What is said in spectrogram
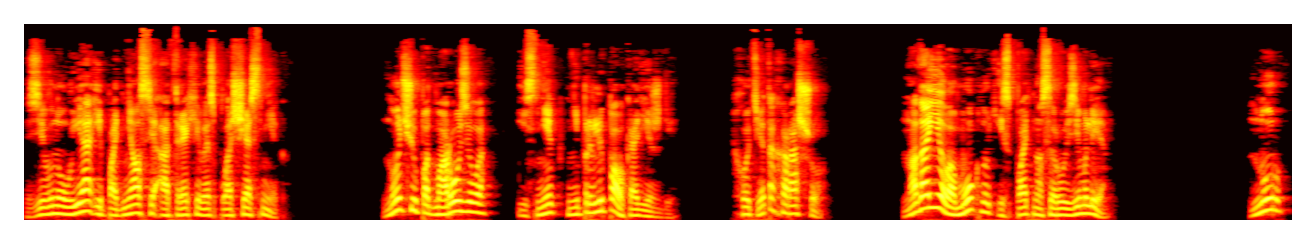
Зевнул я и поднялся, отряхивая с плаща снег. Ночью подморозило, и снег не прилипал к одежде. Хоть это хорошо. Надоело мокнуть и спать на сырой земле. Нур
